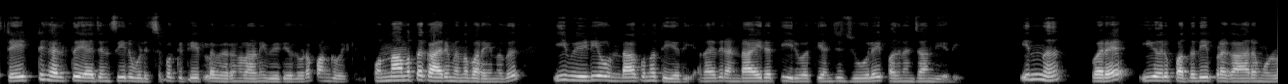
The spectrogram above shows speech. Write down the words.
സ്റ്റേറ്റ് ഹെൽത്ത് ഏജൻസിയിൽ വിളിച്ചപ്പോൾ കിട്ടിയിട്ടുള്ള വിവരങ്ങളാണ് ഈ വീഡിയോയിലൂടെ പങ്കുവയ്ക്കുന്നത്. ഒന്നാമത്തെ കാര്യം എന്ന് പറയുന്നത് ഈ വീഡിയോ ഉണ്ടാക്കുന്ന തീയതി അതായത് രണ്ടായിരത്തി ഇരുപത്തി അഞ്ച് ജൂലൈ പതിനഞ്ചാം തീയതി ഇന്ന് വരെ ഈ ഒരു പദ്ധതി പ്രകാരമുള്ള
